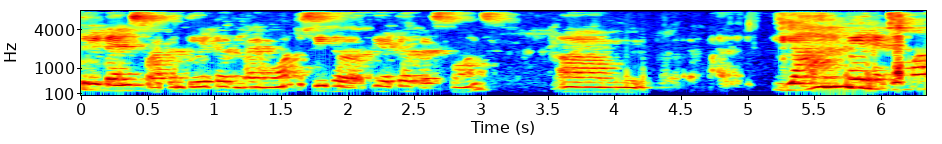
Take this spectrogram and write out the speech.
த்ரீ டைம்ஸ் பார்த்தேன் தியேட்டர்ல I want to see the theatre response யாருமே நிஜமா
